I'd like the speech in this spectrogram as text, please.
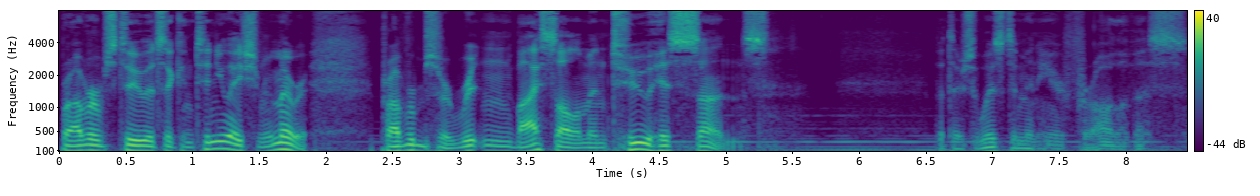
Proverbs 2, it's a continuation. Remember, Proverbs were written by Solomon to his sons. But there's wisdom in here for all of us.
